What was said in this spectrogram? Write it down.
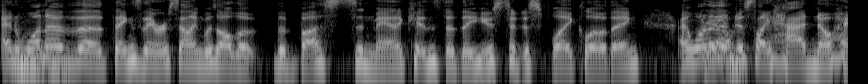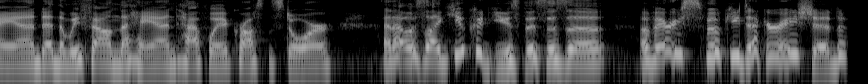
And one of the things they were selling was all the the busts and mannequins that they used to display clothing. And one of them just like had no hand, and then we found the hand halfway across the store. And I was like, you could use this as a a very spooky decoration.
